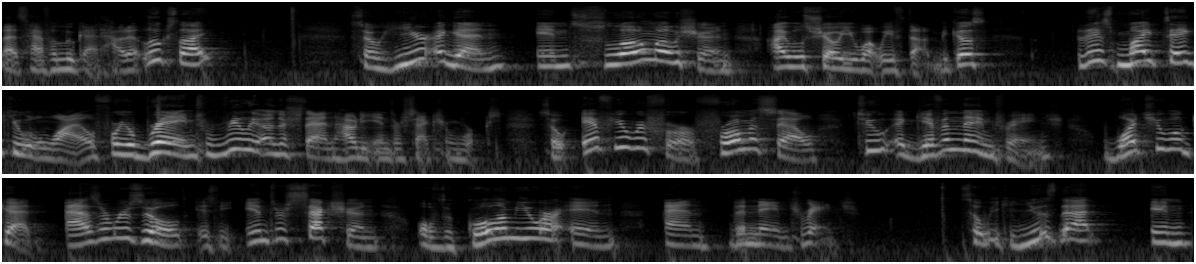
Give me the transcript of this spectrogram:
Let's have a look at how that looks like. So here again, in slow motion, I will show you what we've done. Because this might take you a while for your brain to really understand how the intersection works. So if you refer from a cell to a given named range, what you will get as a result is the intersection of the column you are in and the named range. So we can use that in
